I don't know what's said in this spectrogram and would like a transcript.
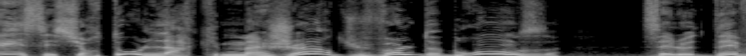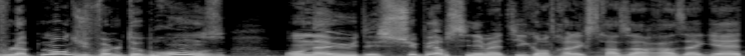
Et c'est surtout l'arc majeur du vol de bronze c'est le développement du vol de bronze. On a eu des superbes cinématiques entre Alexstrasza et Razaget,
